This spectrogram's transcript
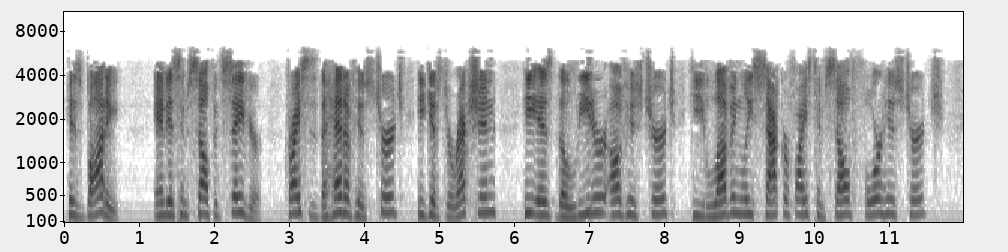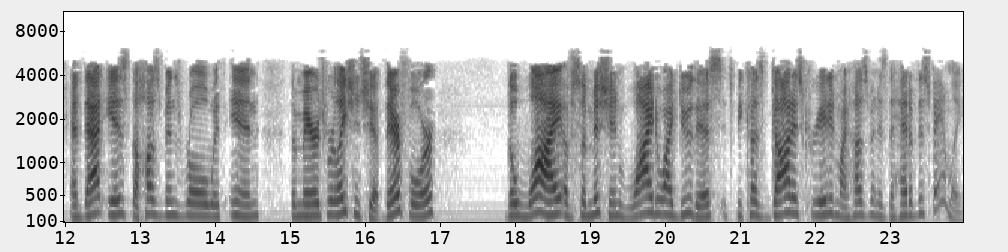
his body, and is himself its Savior. Christ is the head of his church. He gives direction. He is the leader of his church. He lovingly sacrificed himself for his church. And that is the husband's role within the marriage relationship. Therefore, the why of submission, why do I do this? It's because God has created my husband as the head of this family.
